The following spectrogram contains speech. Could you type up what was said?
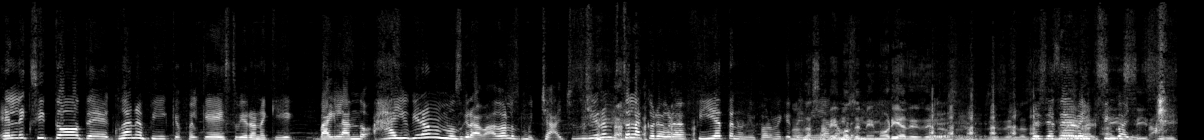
el éxito de Guanaby, que fue el que estuvieron aquí bailando, ay, hubiéramos grabado a los muchachos, hubieran visto la coreografía tan uniforme que Nos tenían. la sabemos de memoria desde los, desde los Desde hace 19. 25 sí, años. sí, sí.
